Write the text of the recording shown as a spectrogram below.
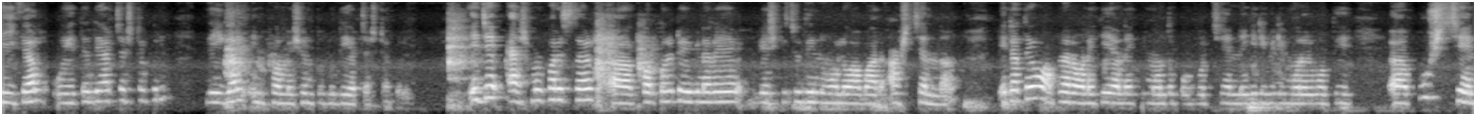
লিগাল ওয়েতে দেওয়ার চেষ্টা করি লিগাল ইনফরমেশনটুকু দেওয়ার চেষ্টা করি। এই যে অ্যাসমোফার স্যার কর্পোরেট ওয়েবিনারে বেশ কিছুদিন হলো আবার আসছেন না। এটাতেও আপনারা অনেকেই অনেক মন্তব্য করছেন নেগেটিভিটি মনের মধ্যে পুষছেন।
